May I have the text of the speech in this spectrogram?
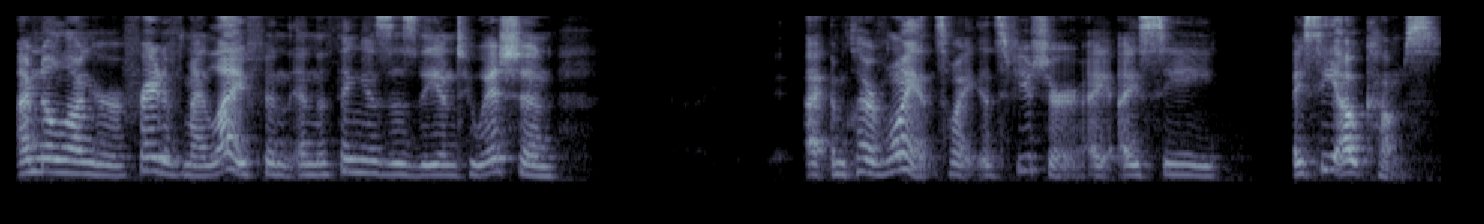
I'm no longer afraid of my life and and the thing is is the intuition I, am clairvoyant so I, it's future. I, I see I see outcomes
